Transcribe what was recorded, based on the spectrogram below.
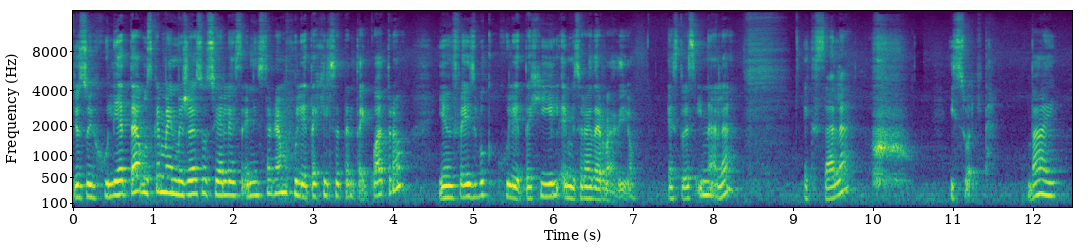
Yo soy Julieta, búscame en mis redes sociales en Instagram Julieta Gil 74 y en Facebook Julieta Gil, emisora de radio. Esto es Inhala, exhala y suelta. Bye.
